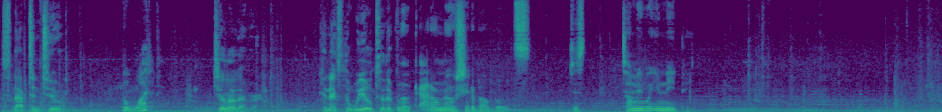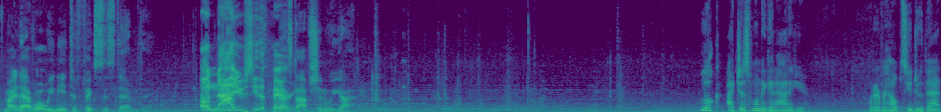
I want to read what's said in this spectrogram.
Snapped in two. The what? Tiller lever. Connects the wheel to the... Look, I don't know shit about boats. Just tell me what you need, Pete. Might have what we need to fix this damn thing. Oh, now you see the ferry. Best option we got. Look, I just want to get out of here. Whatever helps you do that,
